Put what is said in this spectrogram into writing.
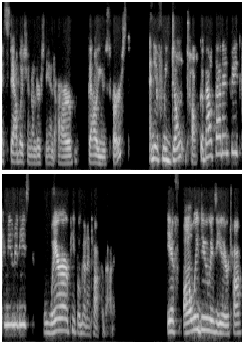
establish and understand our values first. And if we don't talk about that in faith communities where are people going to talk about it? If all we do is either talk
